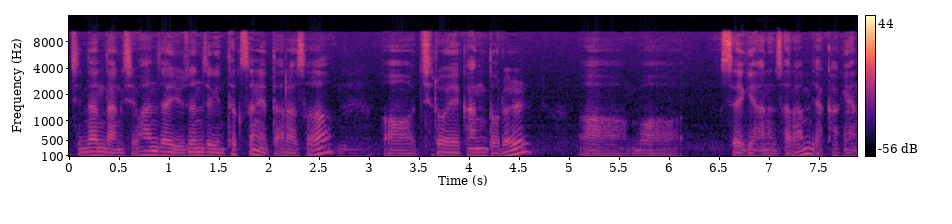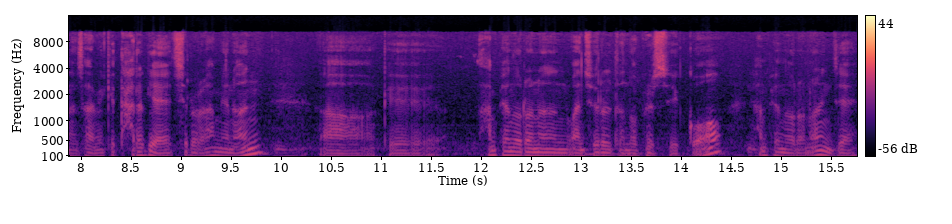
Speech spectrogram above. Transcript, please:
진단 당시 환자의 유전적인 특성에 따라서 어, 치료의 강도를 어, 뭐 세게 하는 사람, 약하게 하는 사람 이렇게 다르게 치료를 하면은 어, 그 한편으로는 완치율을 더 높일 수 있고 한편으로는 이제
